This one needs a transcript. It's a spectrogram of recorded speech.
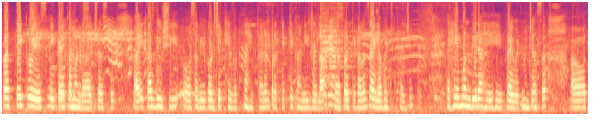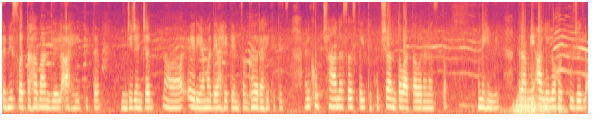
प्रत्येक वेळेस एका एका मंडळाची असते. एकाच दिवशी सगळीकडचे ठेवत नाहीत. कारण प्रत्येक ठिकाणी जिला प्रत्येकाला जायला भेटलं पाहिजे. तर हे मंदिर आहे हे प्रायव्हेट म्हणजे असं त्यांनी स्वतः बांधलेलं आहे तिथं. म्हणजे ज्यांच्या एरियामध्ये आहे त्यांचं घर आहे तिथेच. आणि खूप छान असं असतं. इथे खूप शांत वातावरण असतं. नेहमी. तर आम्ही आलेलो आहोत पूजेला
